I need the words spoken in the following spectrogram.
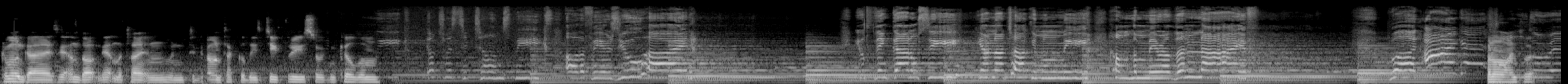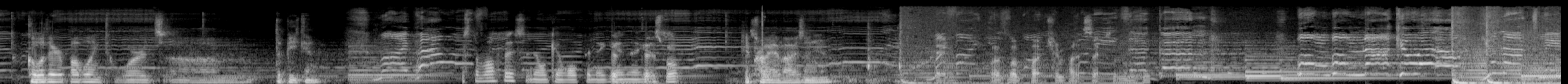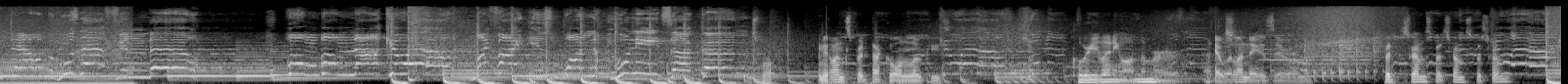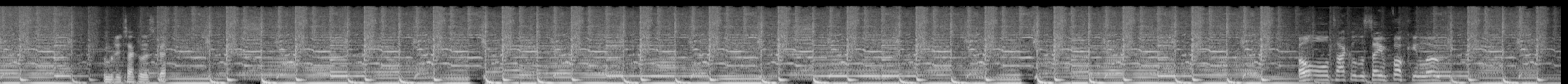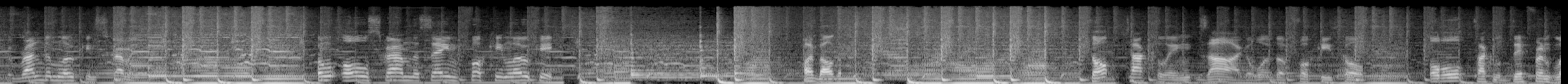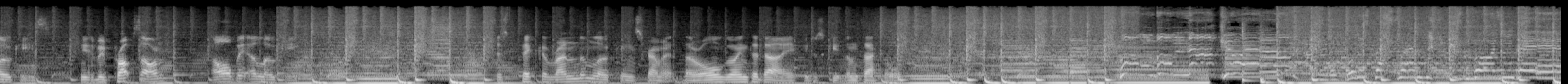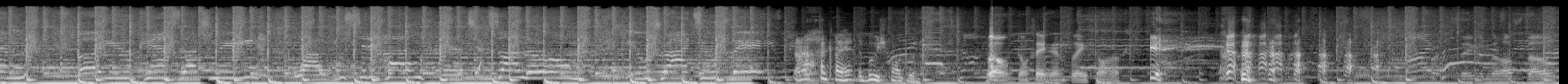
Come on, guys, get on Doc, get on the Titan. We need to go and tackle these two threes so we can kill them. Your twisted tongue speaks all the fears you hide. You think I don't see, you're not talking to me. I'm the mirror, the knife. But I get Run online to it. Go there, bubbling towards um, the beacon. my power. Custom office and then we can open again, I Take the guess. smoke. They probably have eyes on you. We'll, we'll put Chimp on at 6 smoke. We need land spread tackle on Loki's. Cool, are you landing on them or? Yeah, we're landing at zero on them. Spread scrams, spread scrams, spread scrams. Somebody tackle this guy. Oh, all tackle the same fucking Loki. Random Loki and scram it. Don't all scram the same fucking Loki. Stop tackling Zarg or whatever the fuck he's called. All tackle different Lokis. Need to be props on, all bit of Loki. Just pick a random Loki and scram it. They're all going to die if you just keep them tackled. Phase Ah, I hit the bush monster. Well, don't say him, please. Or... Saving the hostile.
